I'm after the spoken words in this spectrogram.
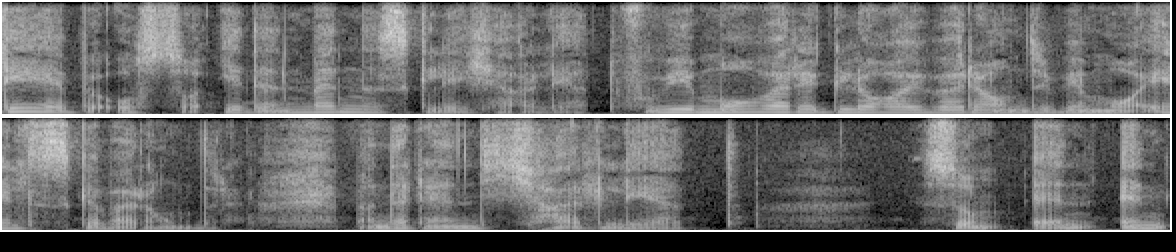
lever også i den menneskelige kjærlighet. For vi må være glad i hverandre, vi må elske hverandre. Men det er en kjærlighet som en, en,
